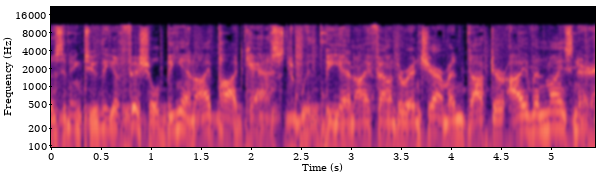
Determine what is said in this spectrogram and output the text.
Listening to the official BNI podcast with BNI founder and chairman Dr. Ivan Misner.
